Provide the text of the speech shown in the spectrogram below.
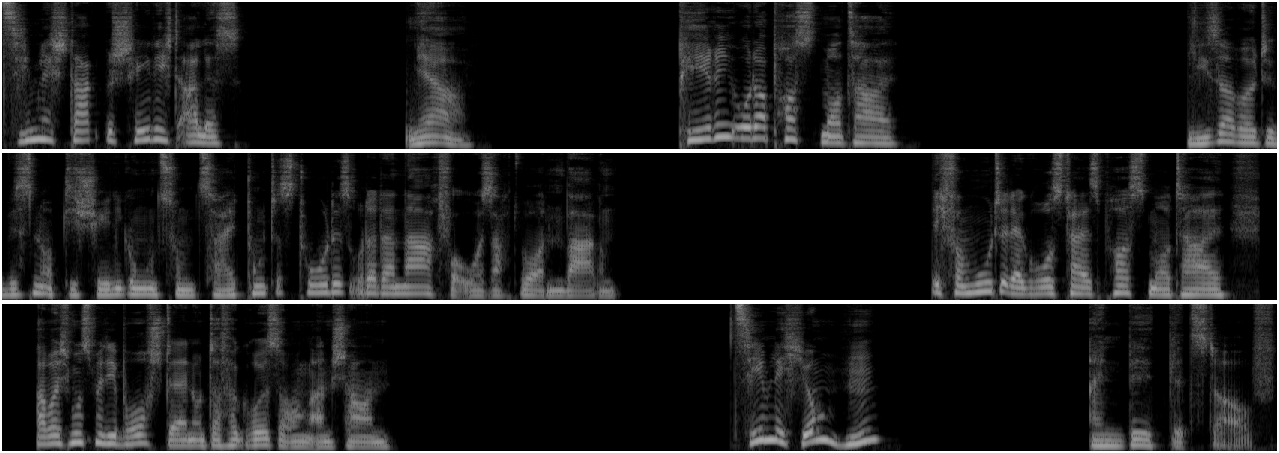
Ziemlich stark beschädigt alles. Ja. Peri- oder postmortal? Lisa wollte wissen, ob die Schädigungen zum Zeitpunkt des Todes oder danach verursacht worden waren. Ich vermute, der Großteil ist postmortal, aber ich muss mir die Bruchstellen unter Vergrößerung anschauen. Ziemlich jung, hm? Ein Bild blitzte auf.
